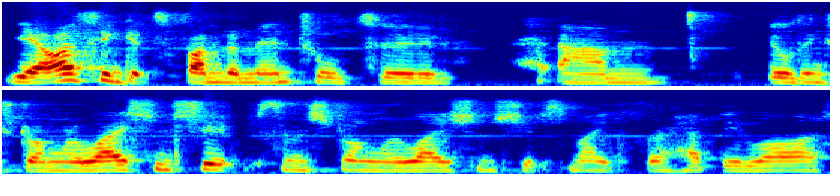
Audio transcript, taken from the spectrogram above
yeah, I think it's fundamental to um, building strong relationships, and strong relationships make for a happy life.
